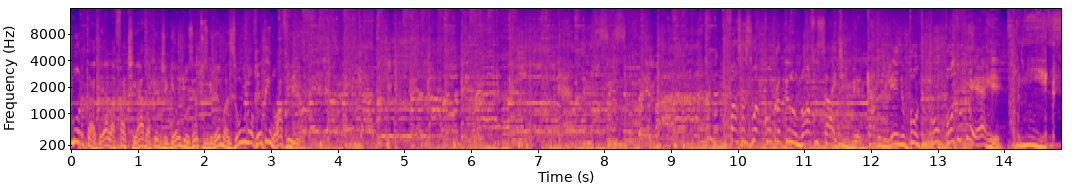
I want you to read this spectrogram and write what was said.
Mortadela fatiada perdigão, 200 gramas, um e noventa e nove. Faça nosso site mercadomilênio.com.br.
